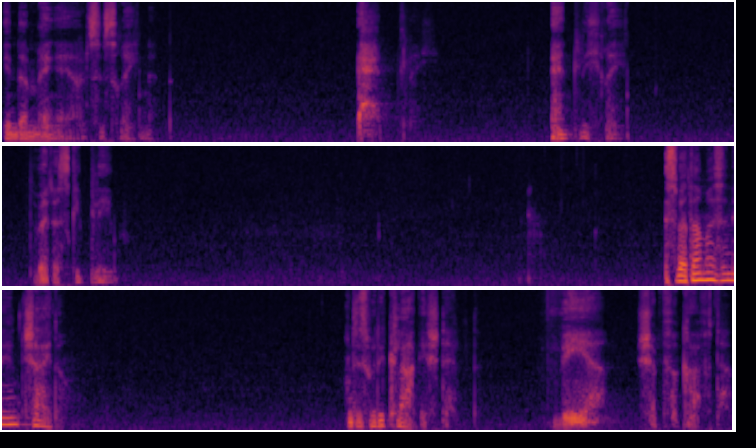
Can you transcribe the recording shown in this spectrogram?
in der Menge, als es regnet. Endlich, endlich Regen. Wird es gibt Leben. Es war damals eine Entscheidung. Und es wurde klargestellt, wer Schöpferkraft hat.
